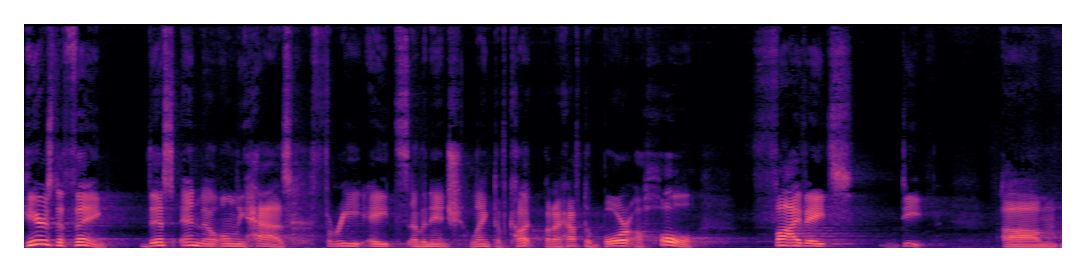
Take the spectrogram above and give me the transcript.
Here's the thing this end mill only has 3 eighths of an inch length of cut, but I have to bore a hole 5 eighths deep um,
